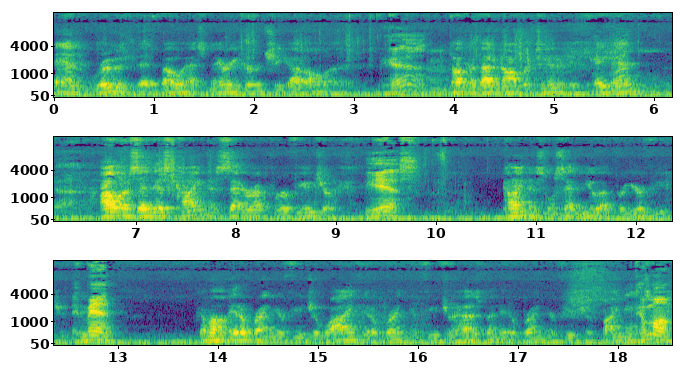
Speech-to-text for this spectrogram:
and Ruth that Boaz married her and she got all of it. Yeah. Talking about an opportunity. Amen. Mm. I want to say this kindness set her up for her future. Yes. Kindness will set you up for your future. too. Amen. Come on, it'll bring your future wife, it'll bring your future husband, it'll bring your future finances. Come on.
